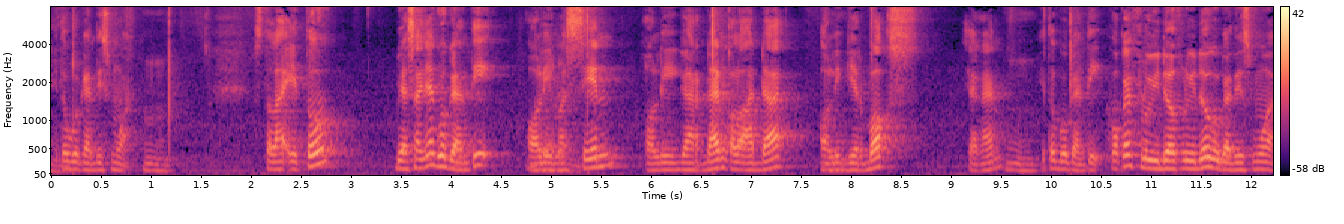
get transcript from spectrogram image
itu gue ganti semua. Setelah itu, biasanya gue ganti oli mesin, oli gardan kalau ada, oli gearbox, ya kan? Itu gue ganti. Pokoknya fluida-fluida gue ganti semua.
